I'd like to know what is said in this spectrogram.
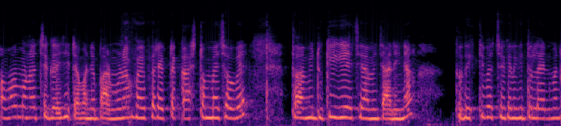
আমার মনে হচ্ছে গাইস এটা মানে পারমানেন্ট ওয়াইফের একটা কাস্টম ম্যাচ হবে। তো আমি ঢুকে গিয়েছি আমি জানি না। তো দেখতে পাচ্ছি, এখানে কিন্তু ল্যান্ডম্যান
